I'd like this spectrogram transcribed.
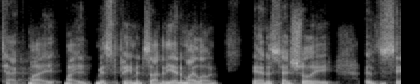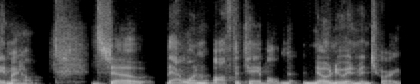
tack my my missed payments onto the end of my loan and essentially uh, stay in my home. So that one off the table, no new inventory.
